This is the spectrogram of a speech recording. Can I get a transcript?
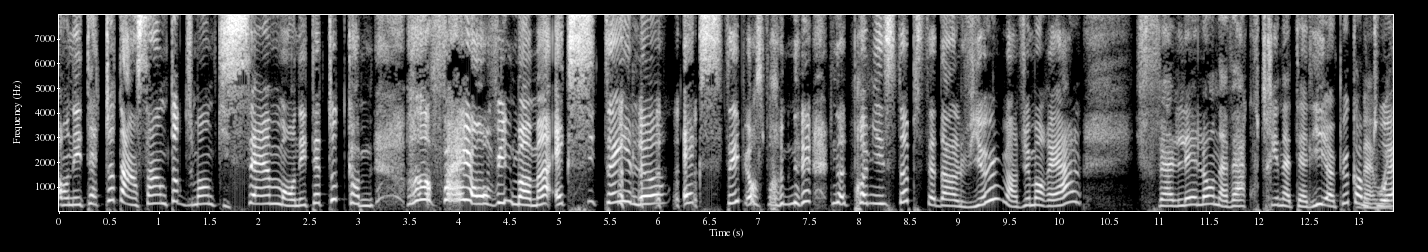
on était tous ensemble, tout du monde qui s'aime. On était tous comme, enfin, on vit le moment. Excités, là, excités. Puis on se promenait. Notre premier stop, c'était dans le Vieux, dans le Vieux-Montréal. Il fallait, là, on avait accoutré Nathalie, un peu comme Ben toi,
